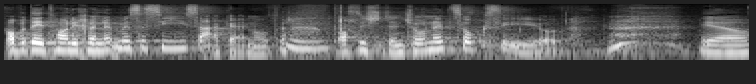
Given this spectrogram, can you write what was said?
Aber dort konnte ich nicht «sie» sagen. Oder? Das war dann schon nicht so. Oder? Ja,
